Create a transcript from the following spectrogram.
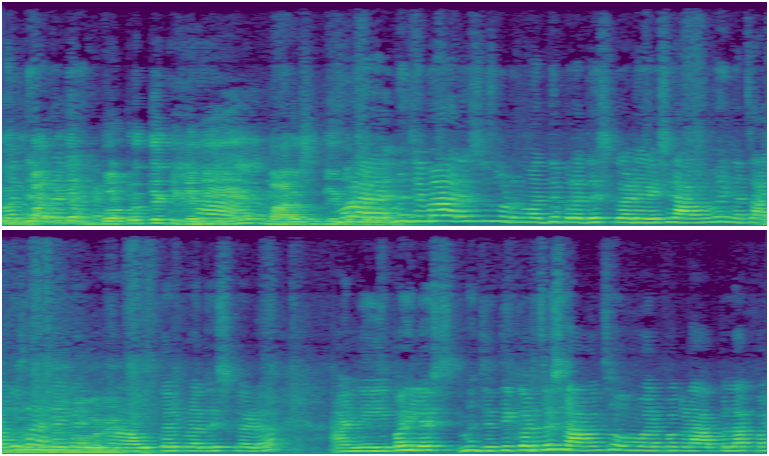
मध्य प्रदेश ब- प्रत्येक ठिकाणी आहे महाराष्ट्रातले महारा- म्हणजे महाराष्ट्र सोडून मध्य प्रदेशकडे श्रावण महिना चालू उत्तर झालेला आहे. प्रदेश. हा उत्तर प्रदेशकडं. आणि पहिले म्हणजे तिकडचं श्रावण सोमवार पकडा आपला पण.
